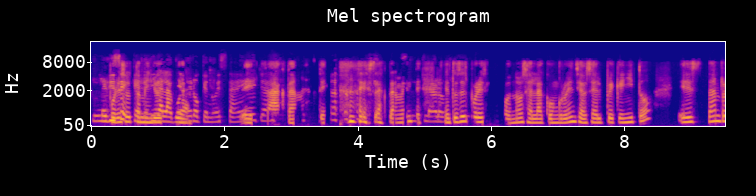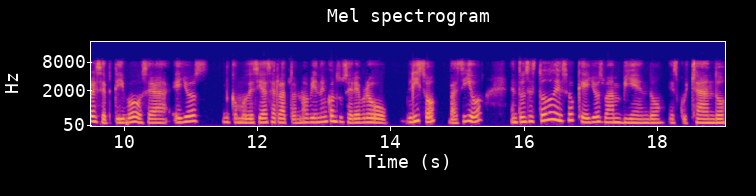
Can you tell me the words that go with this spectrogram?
Le por eso que le también yo diga al decía, abonero que no está ella. exactamente, Sí, exactamente. claro. Entonces, por eso, ¿no? O sea, la congruencia, o sea, el pequeñito es tan receptivo, o sea, ellos, como decía hace rato, ¿no? Vienen con su cerebro liso, vacío, entonces todo eso que ellos van viendo, escuchando,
